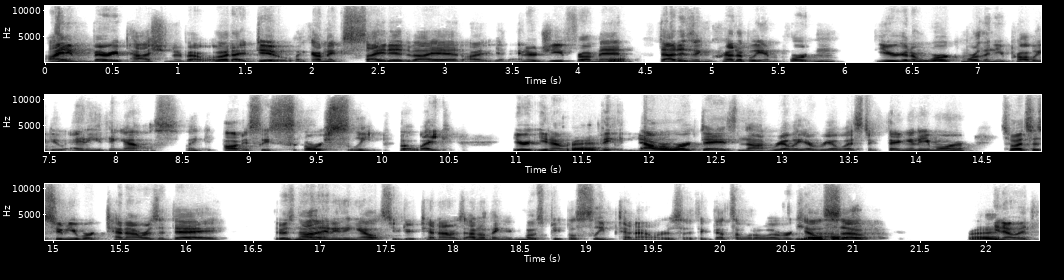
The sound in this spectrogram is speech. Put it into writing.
I am very passionate about what I do. Like I'm excited by it. I get energy from it. Yeah. That is incredibly important. You're going to work more than you probably do anything else. Like obviously or sleep, but like you're, you know, Right. the eight hour workday is not really a realistic thing anymore. So let's assume you work 10 hours a day there's not anything else you do 10 hours. I don't think most people sleep 10 hours. I think that's a little overkill. No. So, right? you know, it's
